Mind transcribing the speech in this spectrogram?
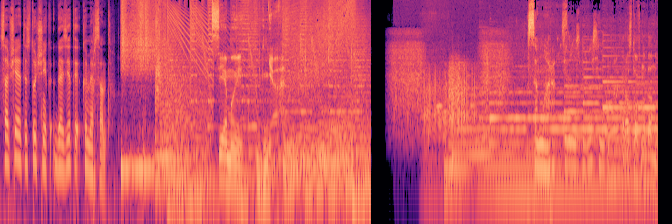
сообщает источник газеты «Коммерсант». Темы дня. Самара 98,2. Ростов-на-Дону.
